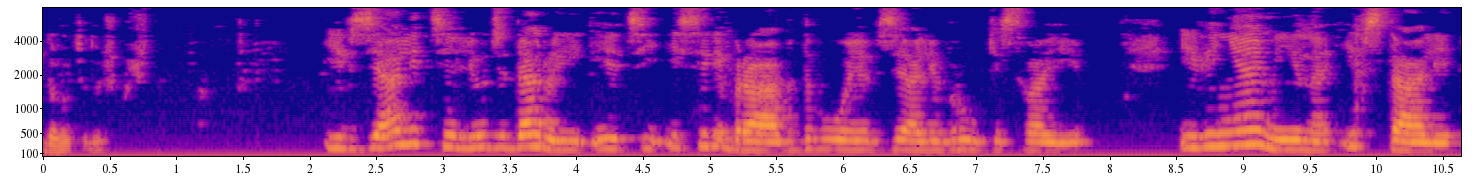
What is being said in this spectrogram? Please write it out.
Давайте дальше почитаем. И взяли те люди дары эти, и серебра вдвое взяли в руки свои, и Вениамина, и встали,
